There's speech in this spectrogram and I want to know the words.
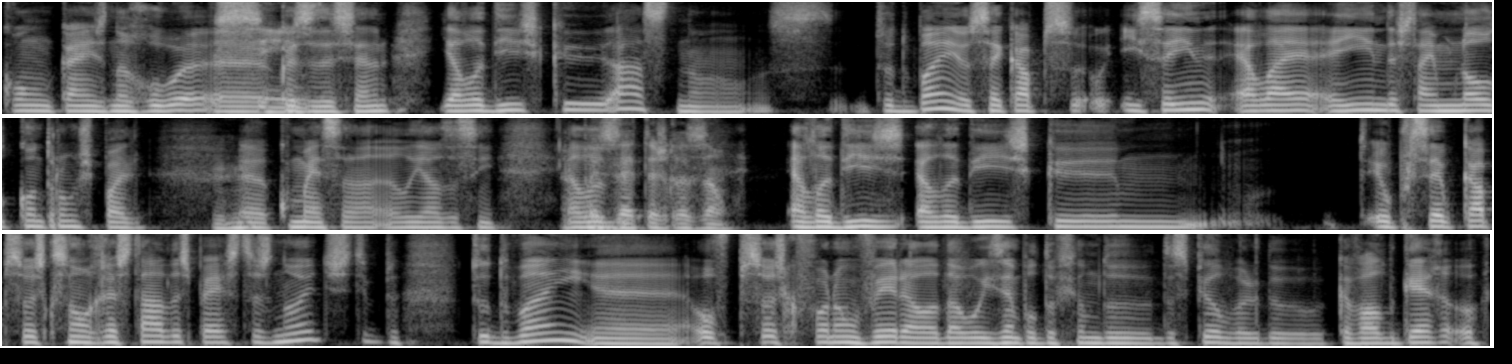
com cães na rua, Sim. coisas desse género, e ela diz que, ah, se não, se- tudo bem, eu sei que há pessoas, isso ainda, ela é- ainda está em monólogo contra um espelho, Uhum. Eh, começa aliás assim, Ah, ela, pois é, tens razão. Ela diz, ela diz que hum, eu percebo que há pessoas que são arrastadas para estas noites, tipo, tudo bem. eh, houve pessoas que foram ver, ela dá o exemplo do filme do, do Spielberg, do Cavalo de Guerra. Houve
